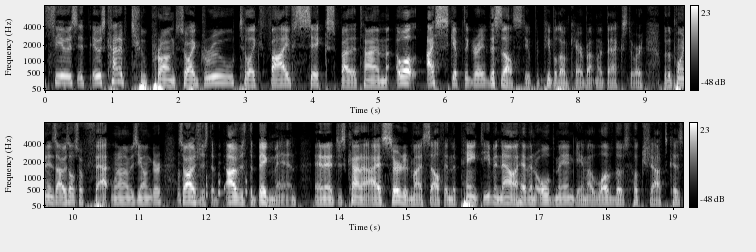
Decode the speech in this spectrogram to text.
See, it was it, it was kind of two pronged. So I grew to like five six by the time. Well, I skipped a grade. This is all stupid. People don't care about my backstory. But the point is, I was also fat when I was younger. So I was just a I was the big man, and it just kind of I asserted myself in the paint. Even now, I have an old man game. I love those hook shots because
